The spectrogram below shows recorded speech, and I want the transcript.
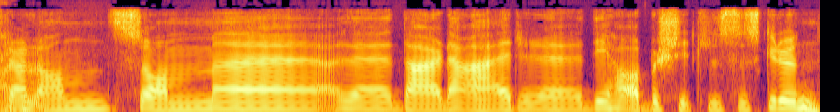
fra land som, eh, der det er, eh, de har beskyttelsesgrunn.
